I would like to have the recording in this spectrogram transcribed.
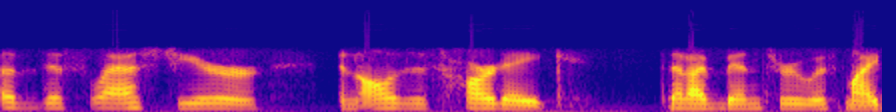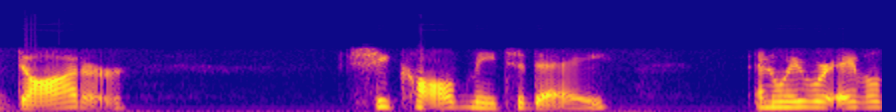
of this last year and all of this heartache that I've been through with my daughter, she called me today and we were able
